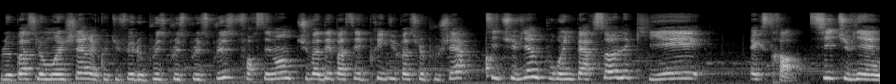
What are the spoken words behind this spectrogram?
le pass le moins cher et que tu fais le plus plus plus plus, forcément, tu vas dépasser le prix du pass le plus cher. Si tu viens pour une personne qui est extra. Si tu viens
